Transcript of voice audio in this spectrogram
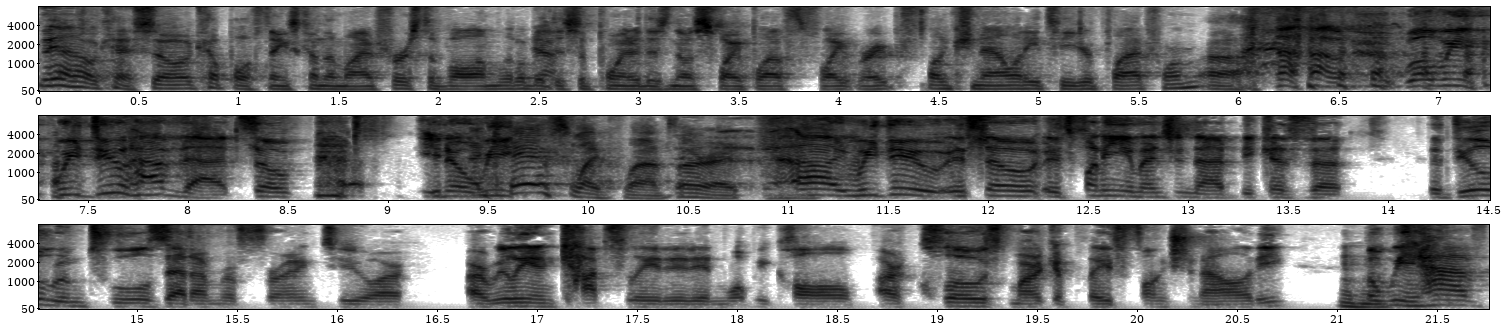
Yeah. Okay. So a couple of things come to mind. First of all, I'm a little bit yeah. disappointed. There's no swipe left, swipe right functionality to your platform. Uh. well, we we do have that. So you know, I we can swipe left. All right. Uh, we do. So it's funny you mentioned that because the the deal room tools that I'm referring to are are really encapsulated in what we call our closed marketplace functionality. Mm-hmm. But we have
